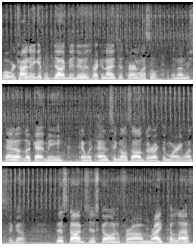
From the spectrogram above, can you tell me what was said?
What we're trying to get the dog to do is recognize the turn whistle and understand it, look at me, and with hand signals, I'll direct him where he wants to go. This dog's just going from right to left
